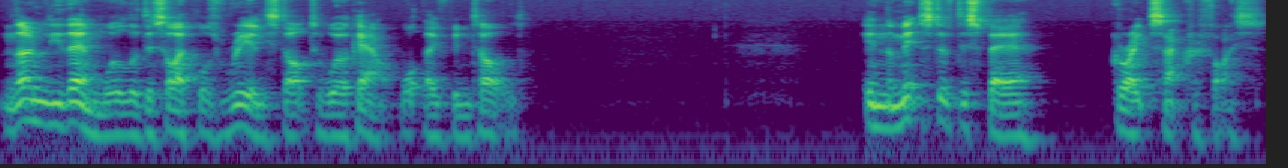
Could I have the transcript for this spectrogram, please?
And only then will the disciples really start to work out what they've been told. In the midst of despair, great sacrifice,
